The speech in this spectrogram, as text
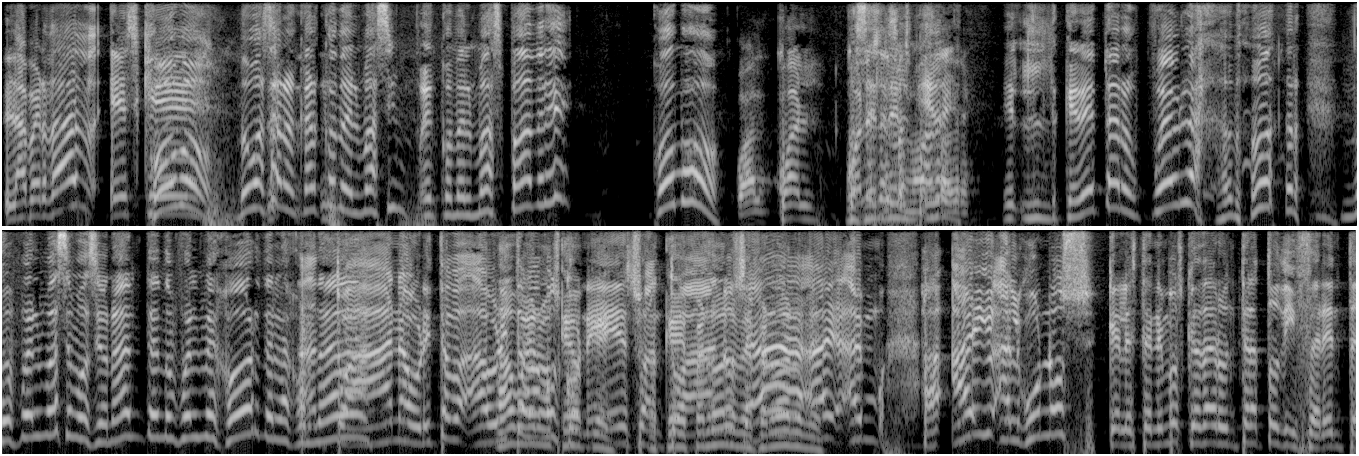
La verdad es que... ¿Cómo? ¿No vas a arrancar con el más, con el más padre? ¿Cómo? ¿Cuál? ¿Cuál? Pues ¿Cuál es el más padre? El Querétaro, Puebla, no, no fue el más emocionante, no fue el mejor de la jornada. Antoine, ahorita, ahorita Ah, bueno, vamos con eso, Antoine. perdóname, o sea, perdóname. Hay, hay- hay algunos que les tenemos que dar un trato diferente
